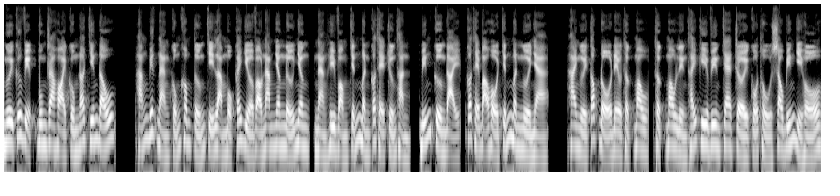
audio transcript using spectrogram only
ngươi cứ việc buông ra hoài cùng nó chiến đấu. Hắn biết nàng cũng không tưởng chỉ làm một cái dựa vào nam nhân nữ nhân, nàng hy vọng chính mình có thể trưởng thành, biến cường đại, có thể bảo hộ chính mình người nhà. Hai người tốc độ đều thật mau, thật mau liền thấy kia viên che trời cổ thụ sau biến dị hổ.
